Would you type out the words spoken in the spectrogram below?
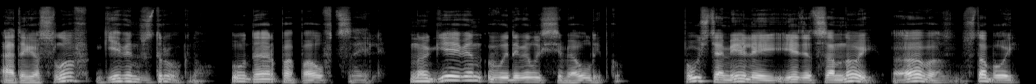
От ее слов Гевин вздрогнул. Удар попал в цель. Но Гевин выдавил из себя улыбку. «Пусть Амелия едет со мной, а Ава с тобой».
